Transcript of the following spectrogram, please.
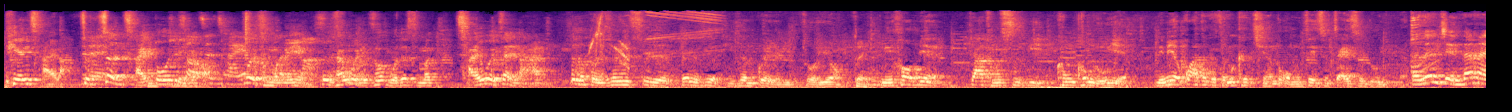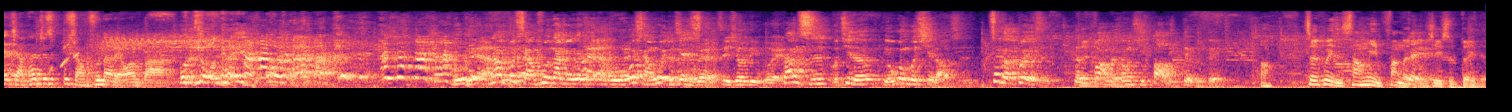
偏财啦，就正财多一点。要为什么没有？所以才问你说我的什么财位在哪里？这个本身是真的是有提升贵人的作用。对你后面家徒四壁，空空如也，你没有挂这个，怎么可请得动我们这次再一次录影呢？反正简单来讲，他就是不想付那两万八。我怎么可以那不想碰那没关系。我我想问一件事，自己兄弟不会。当时我记得有问过谢老师，这个柜子的放的东西到底对不对？啊，这个柜子上面放的东西是对的。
